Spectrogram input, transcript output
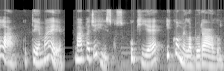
Olá, o tema é Mapa de riscos: o que é e como elaborá-lo?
